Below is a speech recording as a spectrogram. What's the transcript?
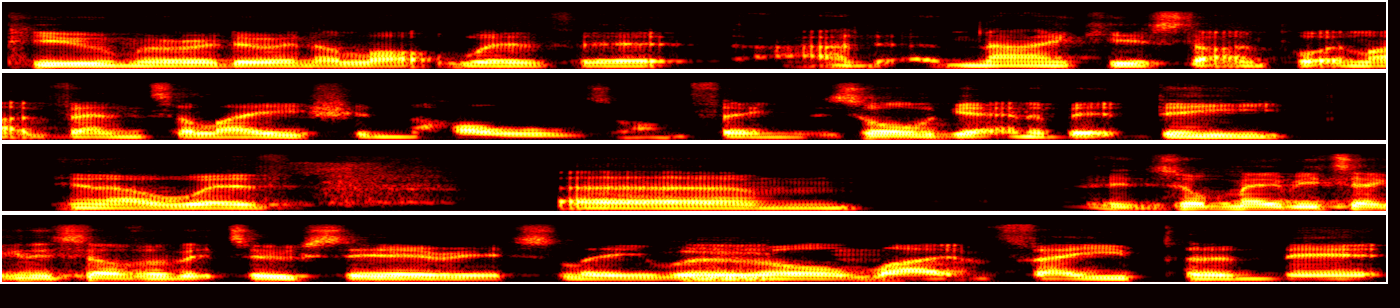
Puma are doing a lot with it. Nike is starting putting like ventilation holes on things. It's all getting a bit deep, you know, with um, it's maybe taking itself a bit too seriously. We're mm-hmm. all like vaping it.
